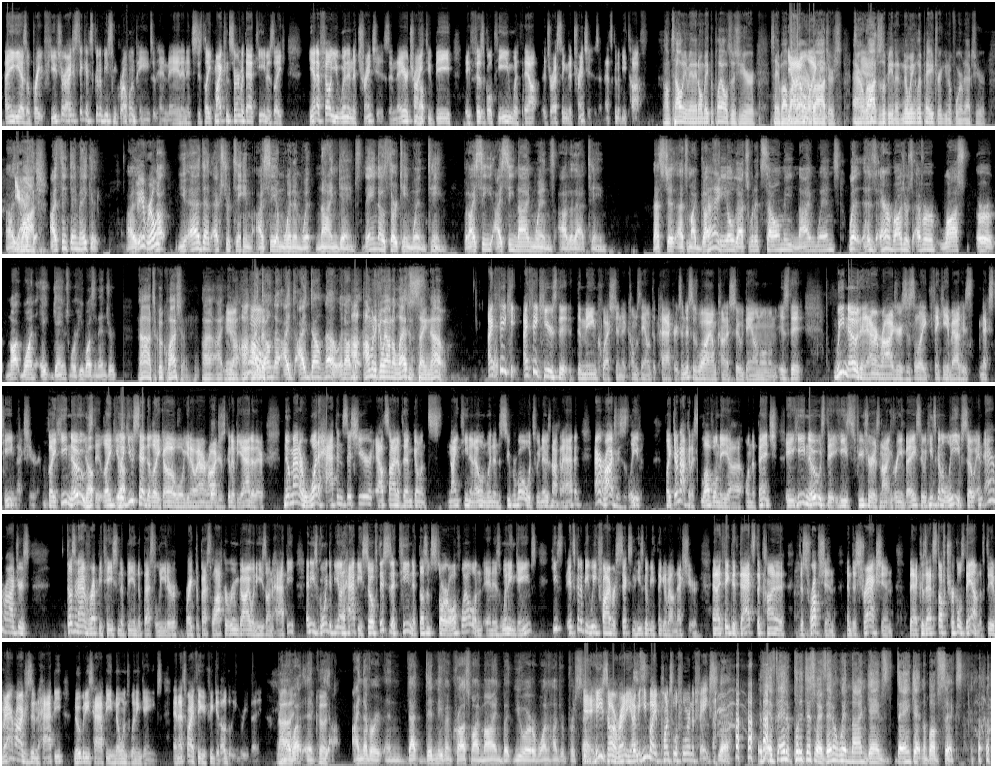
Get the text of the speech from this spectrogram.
I think he has a bright future. I just think it's going to be some growing pains with him, man. And it's just like my concern with that team is like The NFL, you win in the trenches, and they are trying Yep. to be a physical team without addressing the trenches, and that's going to be tough. I'm telling you, man, they don't make the playoffs this year. Say bye Yeah, bye to Aaron like 'em. Rodgers. Aaron Yeah. Rodgers will be in a New England Patriot uniform next year. I, Yeah. I, thi- Watch. I think they make it. I, Do you really? not- you add that extra team, I see them winning win nine games. They ain't no thirteen win team, but I see I see nine wins out of that team. That's just that's my gut Hey. feel. That's what it's telling me. Nine wins. What has Aaron Rodgers ever lost or not won eight games where he wasn't injured? Nah, it's a good question. I, I you know, I, Well- I don't know. I, I don't know, and I'm I, not, I'm going to go out on a ledge and say no. I think I think here's the the main question that comes down with the Packers, and this is why I'm kind of so down on them, is that we know that Aaron Rodgers is like thinking about his next team next year. Like he knows Yep. that, like Yep. like you said that, like oh well, you know Aaron Rodgers is going to be out of there. No matter what happens this year, outside of them going 19 and 0 and winning the Super Bowl, which we know is not going to happen, Aaron Rodgers is leaving. Like they're not going to love on the uh, on the bench. He knows that his future is not in Green Bay, so he's going to leave. So and Aaron Rodgers doesn't have a reputation of being the best leader, right? The best locker room guy when he's unhappy, and he's going to be unhappy. So if this is a team that doesn't start off well and, and is winning games, he's it's going to be week five or six, and he's going to be thinking about next year. And I think that that's the kind of disruption and distraction that because that stuff trickles down. If, if Aaron Rodgers isn't happy, nobody's happy. No one's winning games, and that's why I think it could get ugly in Green Bay. You know what? It It- could. I never, and that didn't even cross my mind. But you are 100%. Yeah, he's already. I mean, he might punch Lafleur in the face. Yeah. if, if they put it this way, if they don't win nine games, they ain't getting above six.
